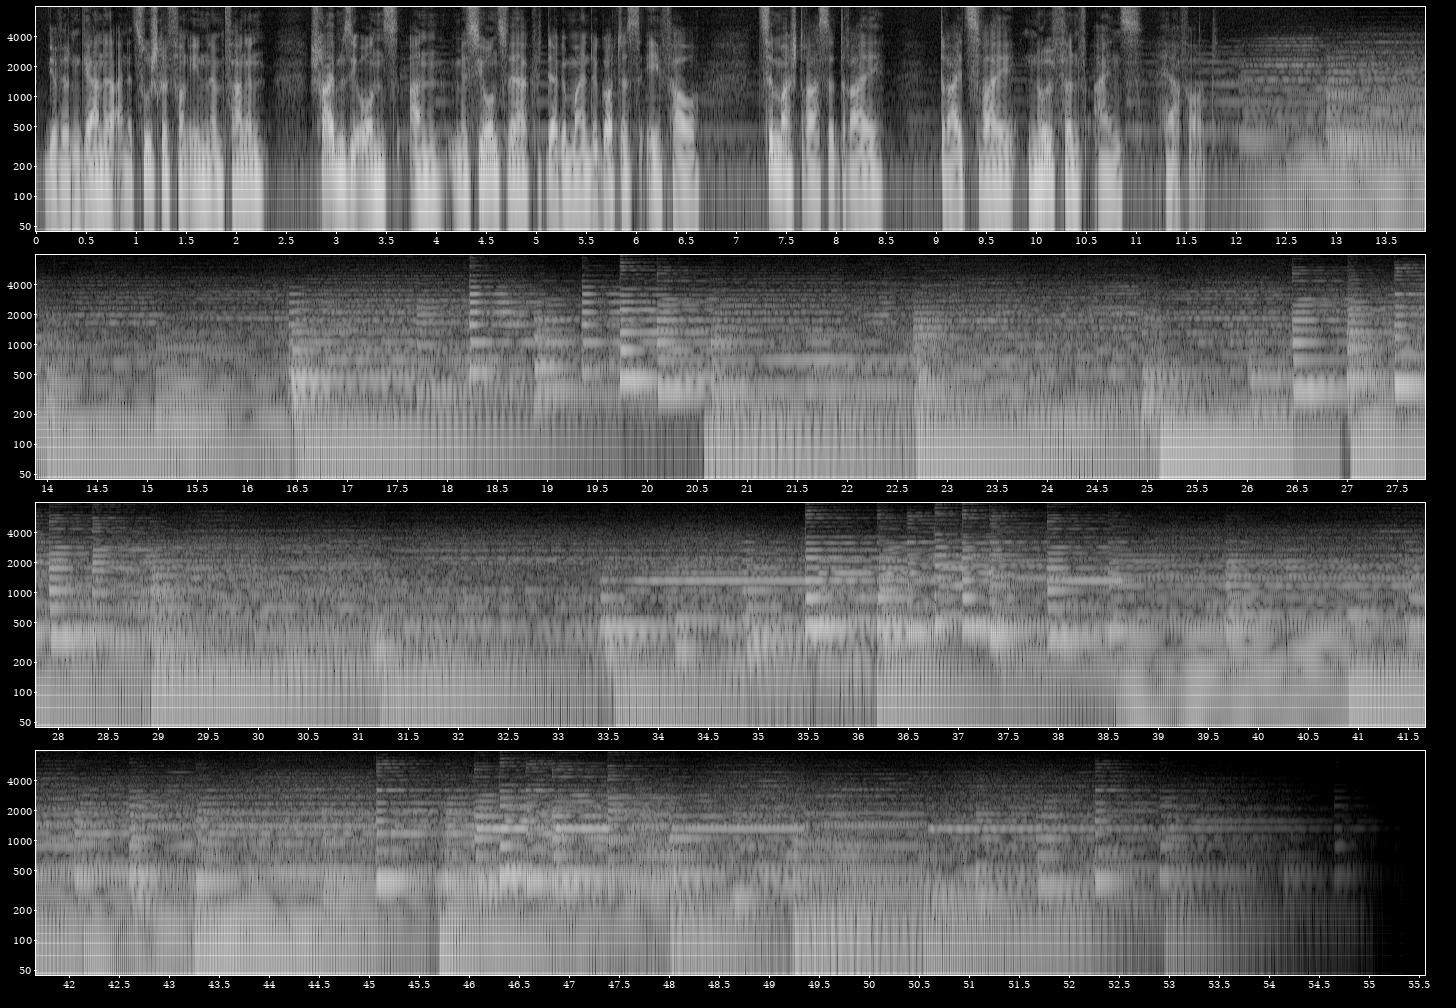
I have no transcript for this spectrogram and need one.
Wir würden gerne eine Zuschrift von Ihnen empfangen. Schreiben Sie uns an Missionswerk der Gemeinde Gottes e.V. Zimmerstraße 3 32051 Herford.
